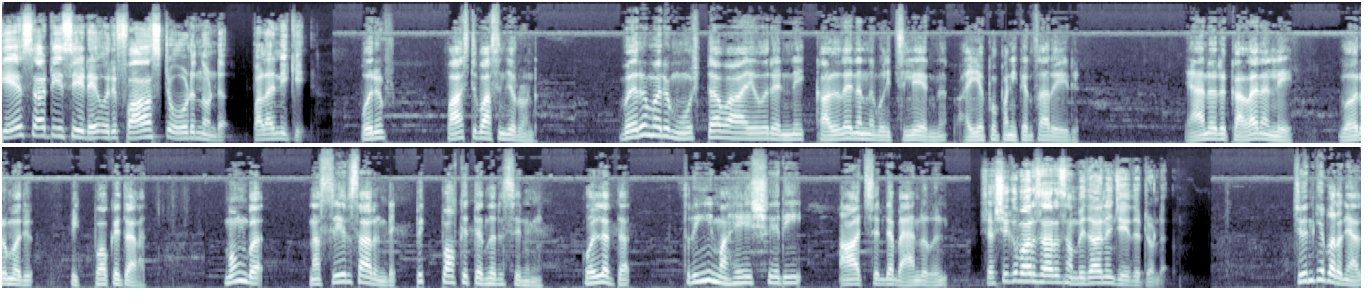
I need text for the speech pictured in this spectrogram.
കെ എസ് ആർ ടി സിയുടെ ഒരു ഫാസ്റ്റ് ഓടുന്നുണ്ട് പളനിക്ക്. ഒരു ഫാസ്റ്റ് പാസഞ്ചറുണ്ട്. വെറും ഒരു മൂഷ്ടവായവരെന്നെ കള്ളനെന്ന് വിളിച്ചില്ലേ എന്ന് അയ്യപ്പ പണിക്കൻ സാർ എഴുതി. ഞാനൊരു കള്ളനല്ലേ വെറും ഒരു പിക്ക് പോക്കറ്റാണ് മുമ്പ് നസീർ സാറിന്റെ പിക്ക് പോക്കറ്റ് എന്നൊരു സിനിമ കൊല്ലത്ത് ശ്രീ മഹേശ്വരി ആർട്സിന്റെ ബാനറിൽ ശശികുമാർ സാർ സംവിധാനം ചെയ്തിട്ടുണ്ട്. ചുരുക്കി പറഞ്ഞാൽ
